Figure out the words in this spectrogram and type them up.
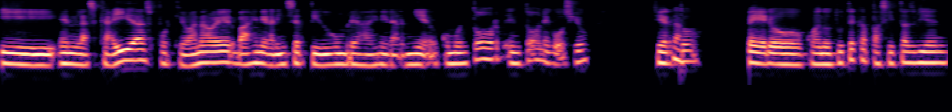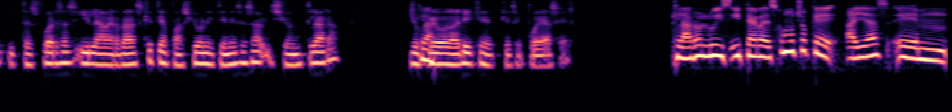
y en las caídas, porque van a ver, va a generar incertidumbre, va a generar miedo, como en todo, en todo negocio, ¿cierto? Pero cuando tú te capacitas bien y te esfuerzas y la verdad es que te apasiona y tienes esa visión clara, yo creo, Dari, que, que, se puede hacer. Claro, Luis, y te agradezco mucho que hayas em,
